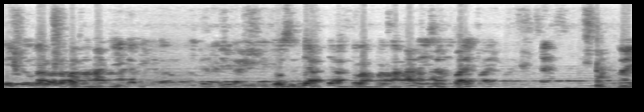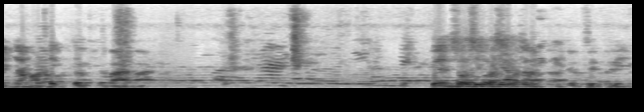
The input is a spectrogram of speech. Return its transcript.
itu kalau lebaran haji kami itu sejak setelah matahari sampai naiknya maghrib ke kemar besok sih pasti Fitri.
